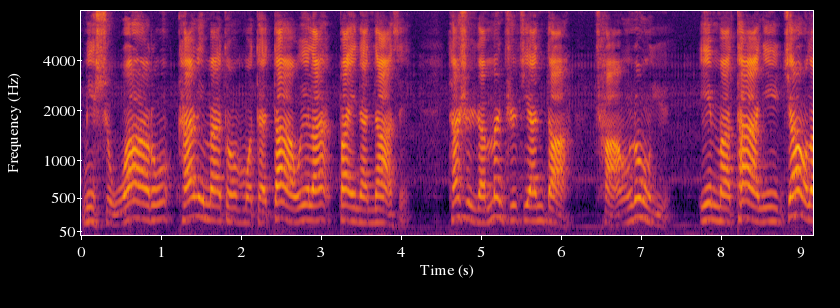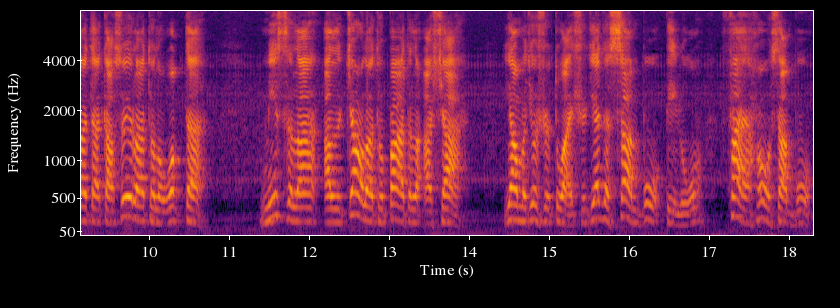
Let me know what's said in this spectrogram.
米什瓦鲁卡里麦托穆特大维拉拜纳纳西，它是人们之间的常用语。因马塔尼叫了他嘎碎了他的沃特，米斯拉阿叫了他巴德了阿沙，要么就是短时间的散步，比如饭后散步。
